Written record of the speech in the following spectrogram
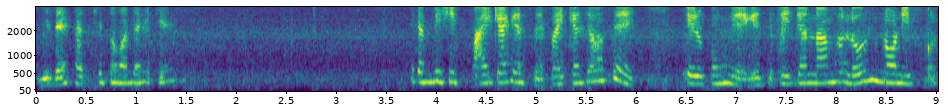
আমি দেখাচ্ছি তোমাদেরকে। এটা বেশি পাইকা গেছে, পাইকা যাওয়াতে এরকম হয়ে গেছে। এটার নাম হলো ননি ফল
